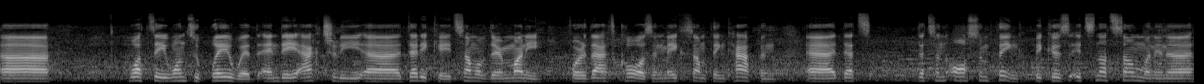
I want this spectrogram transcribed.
uh, what they want to play with and they actually uh, dedicate some of their money for that cause and make something happen, uh, that's that's an awesome thing because it's not someone in a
